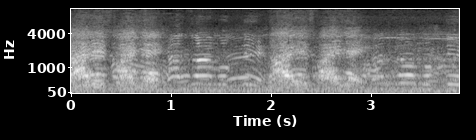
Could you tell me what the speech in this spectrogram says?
कर्जमुक्ती कर्जमुक्ती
